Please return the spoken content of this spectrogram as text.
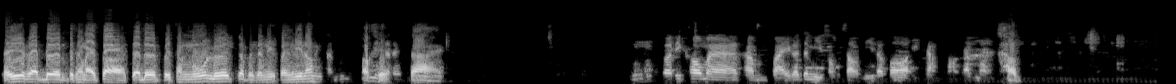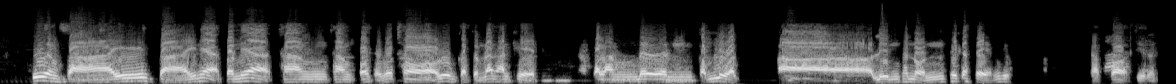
แล้วเราเดินไปทางไหนต่อ จะเดินไปทางนู้นหรือจะไปทางนี้ไปทางนี้เนาะโอเคได้ ก็ที่เข้ามาทำไฟก็จะมีสองเสานี้แล้วก็อีกสามเสาด้านในครับ เรื่องสายสายเนี่ย ตอนเนี้ยทางทางกสทชร่วมกับสำนักงานเขตกำลังเดินสำรวจ อ่าริมถนนเพชรเกษมอยู่ ครับก็ทีละ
